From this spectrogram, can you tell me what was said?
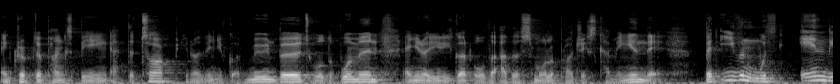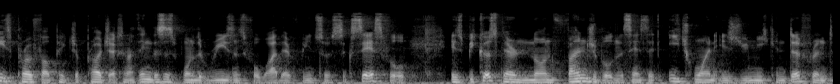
and CryptoPunks being at the top. You know, then you've got Moonbirds, World of Women, and, you know, you've got all the other smaller projects coming in there. But even within these profile picture projects, and I think this is one of the reasons for why they've been so successful, is because they're non fungible in the sense that each one is unique and different.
